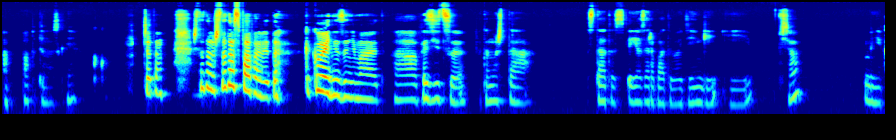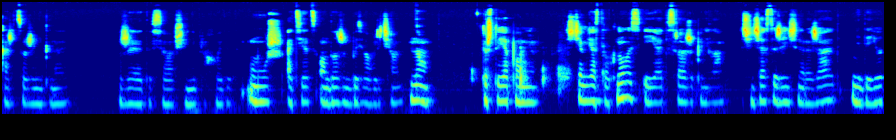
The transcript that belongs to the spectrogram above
А папа-то у нас где? Что там? Что там? Что там с папами-то? Какую они занимают а, позицию? Потому что статус, я зарабатываю деньги и все, мне кажется, уже не канает. Уже это все вообще не проходит. Муж, отец, он должен быть вовлечен. Но то, что я помню, с чем я столкнулась, и я это сразу же поняла. Очень часто женщины рожают, не дают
